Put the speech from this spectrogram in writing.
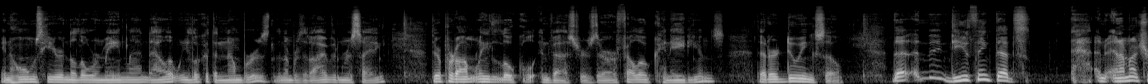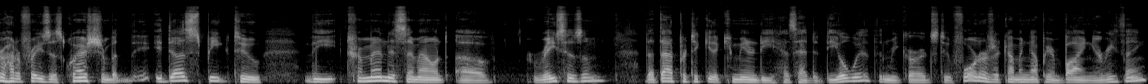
in homes here in the Lower Mainland. Now, when you look at the numbers, the numbers that I've been reciting, they're predominantly local investors. There are fellow Canadians that are doing so. That, do you think that's and, and I'm not sure how to phrase this question, but it does speak to the tremendous amount of racism that that particular community has had to deal with in regards to foreigners are coming up here and buying everything.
